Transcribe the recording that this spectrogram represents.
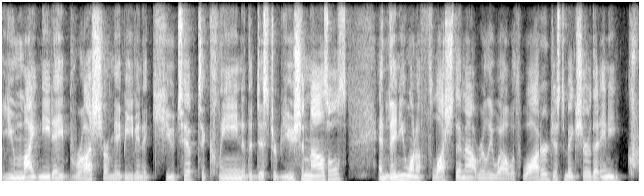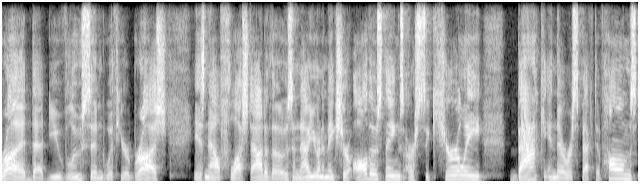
You might need a brush or maybe even a Q tip to clean the distribution nozzles. And then you want to flush them out really well with water just to make sure that any crud that you've loosened with your brush is now flushed out of those. And now you're going to make sure all those things are securely back in their respective homes.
